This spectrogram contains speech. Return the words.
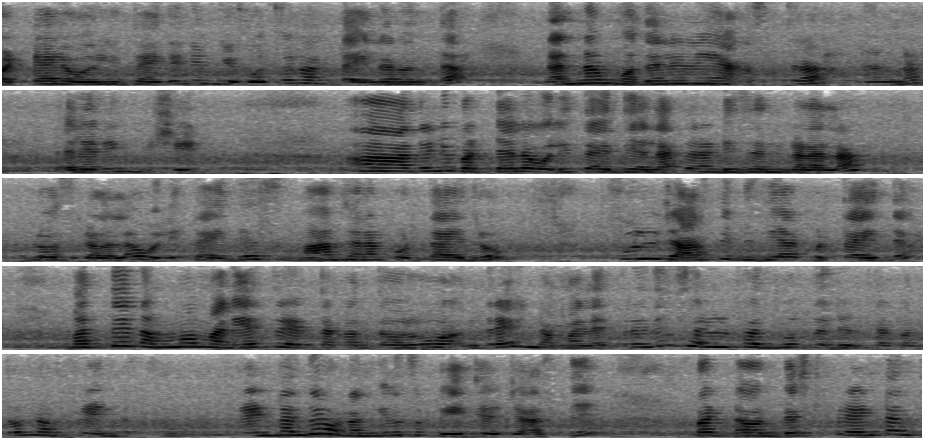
ಬಟ್ಟೆಯಲ್ಲಿ ಹೊಲಿತಾ ಇದ್ದೆ. ನಿಮಗೆ ಗೊತ್ತು ನಾನು ಟೈಲರ್ ಅಂತ. ನನ್ನ ಮೊದಲನೆಯ ಅಸ್ತ್ರ, ನನ್ನ ಟೈಲರಿಂಗ್ ಮಿಷಿನ್ ಅದರಲ್ಲಿ ಬಟ್ಟೆ ಎಲ್ಲ ಹೊಲಿತಾ ಇದ್ದೆ, ಎಲ್ಲ ಥರ ಡಿಸೈನ್ಗಳೆಲ್ಲ, ಬ್ಲೌಸ್ಗಳೆಲ್ಲ ಹೊಲಿತಾ ಇದ್ದೆ. ಸುಮಾರು ಜನ ಕೊಡ್ತಾ ಇದ್ರು. ಫುಲ್ ಜಾಸ್ತಿ ಬ್ಯುಸಿ ಆಗಿಬಿಡ್ತಾ ಇದ್ದೆ. ಮತ್ತು ನಮ್ಮ ಮನೆ ಹತ್ರ ಇರ್ತಕ್ಕಂಥವ್ರು, ಅಂದರೆ ನಮ್ಮ ಮನೆ ಹತ್ರನೇ ಸ್ವಲ್ಪ ದೂರದಲ್ಲಿ ಇರ್ತಕ್ಕಂಥವ್ರು ನಮ್ಮ ಫ್ರೆಂಡ್ ಫ್ರೆಂಡ್ ಅಂದರೆ ಅವ್ರು ನನಗಿರೋ ಸ್ವಲ್ಪ ಏಜ್ ಜಾಸ್ತಿ. ಬಟ್ ಅವ್ರ ಬೆಸ್ಟ್ ಫ್ರೆಂಡ್ ಅಂತ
